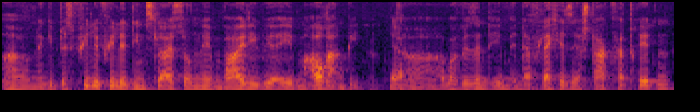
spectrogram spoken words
Äh, und dann gibt es viele, viele Dienstleistungen nebenbei, die wir eben auch anbieten. Ja. Aber wir sind eben in der Fläche sehr stark vertreten.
